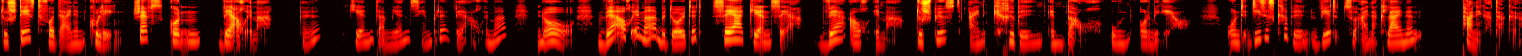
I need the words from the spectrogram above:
Du stehst vor deinen Kollegen, Chefs, Kunden, wer auch immer. ¿Eh? ¿Quién también siempre? Wer auch immer? No. Wer auch immer bedeutet sea quien sea. Wer auch immer. Du spürst ein Kribbeln im Bauch, un hormigueo. Und dieses Kribbeln wird zu einer kleinen Panikattacke.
